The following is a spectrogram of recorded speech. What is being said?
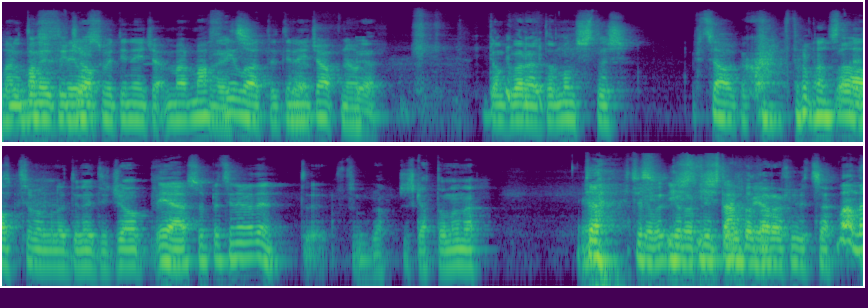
Mae'r mothfils wedi gwneud job. Mae'r mothfilod wedi gwneud job nhw. Gan gwared o'r monsters. Bita o gwared o'r monsters. Wel, ti'n meddwl, maen wedi gwneud i job. Ie, so beth ti'n ei fod yn? Just gadw nhw'na. Wel, mae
